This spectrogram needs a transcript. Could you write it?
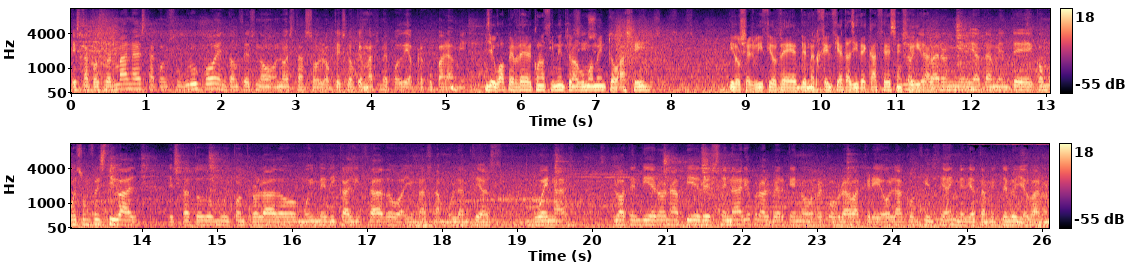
está con su hermana, está con su grupo, entonces no, no está solo, que es lo que más me podía preocupar a mí. ¿Llegó a perder el conocimiento en algún sí, momento? Sí, ¿Ah, sí? ¿Y los servicios de, de, emergencia de allí de Cáceres enseguida? Lo llevaron inmediatamente. Como es un festival, está todo muy controlado, muy medicalizado, hay unas ambulancias buenas lo atendieron a pie de escenario, pero al ver que no recobraba, creo, la conciencia, inmediatamente lo llevaron.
